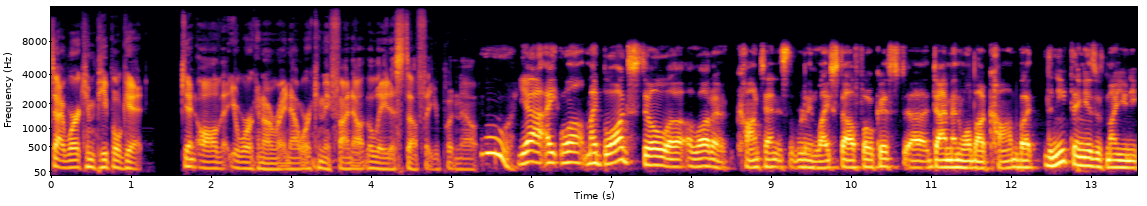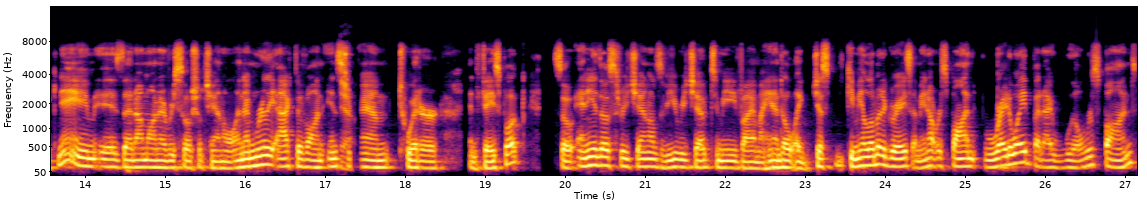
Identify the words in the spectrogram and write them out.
Di, where can people get get all that you're working on right now? Where can they find out the latest stuff that you're putting out? Ooh, yeah. I well, my blog's still uh, a lot of content. It's really lifestyle focused. Uh, DiManuel.com. But the neat thing is with my unique name is that I'm on every social channel, and I'm really active on Instagram, Twitter, and Facebook. So any of those three channels, if you reach out to me via my handle, like just give me a little bit of grace. I may not respond right away, but I will respond.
